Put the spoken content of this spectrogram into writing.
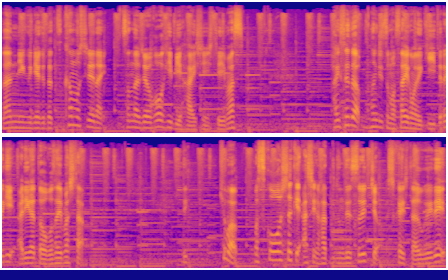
ランニングに役立つかもしれない、そんな情報を日々配信しています。はい、それでは本日も最後まで聴いていただきありがとうございました。で今日は、ま少しだけ足が張ってるので、ストレッチをしっかりした上で、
